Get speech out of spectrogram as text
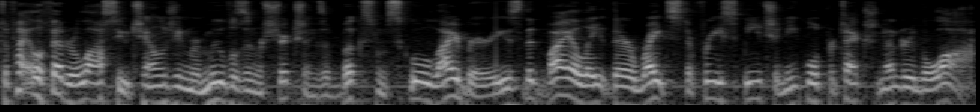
to file a federal lawsuit challenging removals and restrictions of books from school libraries that violate their rights to free speech and equal protection under the law.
